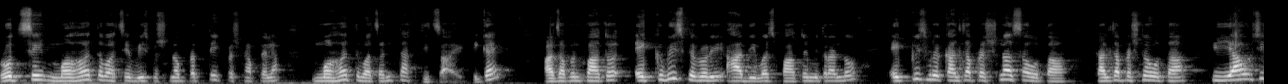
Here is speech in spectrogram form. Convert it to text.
रोजचे महत्त्वाचे वीस प्रश्न प्रत्येक प्रश्न आपल्याला महत्त्वाचा आणि ताकदीचा आहे. ठीक आहे? आज आपण पाहतो एकवीस फेब्रुवारी हा दिवस पाहतोय मित्रांनो. एकवीस फेब्रुवारी कालचा प्रश्न असा होता कालचा प्रश्न होता की यावर्षी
